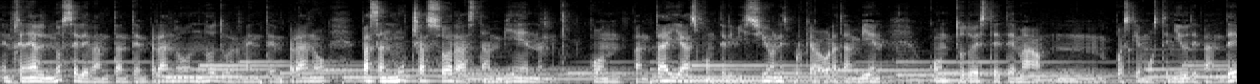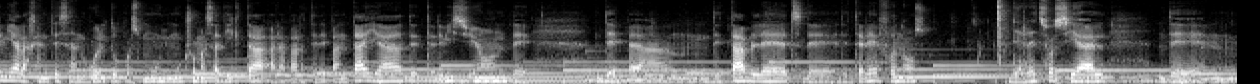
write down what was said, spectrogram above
en general no se levantan temprano, no duermen temprano, pasan muchas horas también con pantallas, con televisiones, porque ahora también con todo este tema mm, pues que hemos tenido de pandemia, la gente se han vuelto pues muy mucho más adicta a la parte de pantalla, de televisión, de, de, de tablets, de, de, teléfonos, de red social, de,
